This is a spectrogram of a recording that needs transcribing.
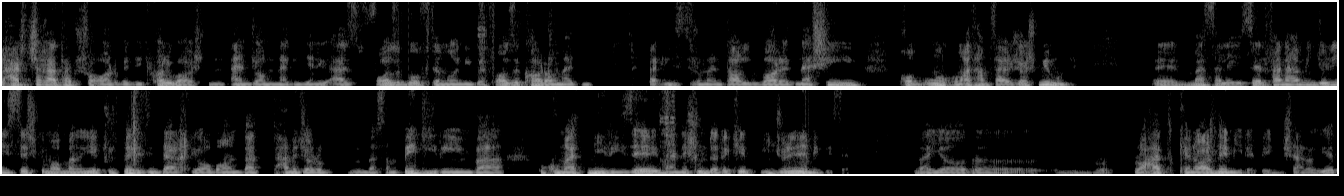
هر چقدر شعار بدید کاری باهاش انجام ندید یعنی از فاز گفتمانی به فاز کارآمدی و instrumental وارد نشیم خب اون حکومت هم سر جاش میمونه. مسئله صرفا هم اینجوری نیستش که ما من یک روز بریزیم در خیابان و همه جا رو مثلا بگیریم و حکومت میریزه نشون داده که اینجوری نمیریزه و یا راحت کنار نمیره به این شرایط.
